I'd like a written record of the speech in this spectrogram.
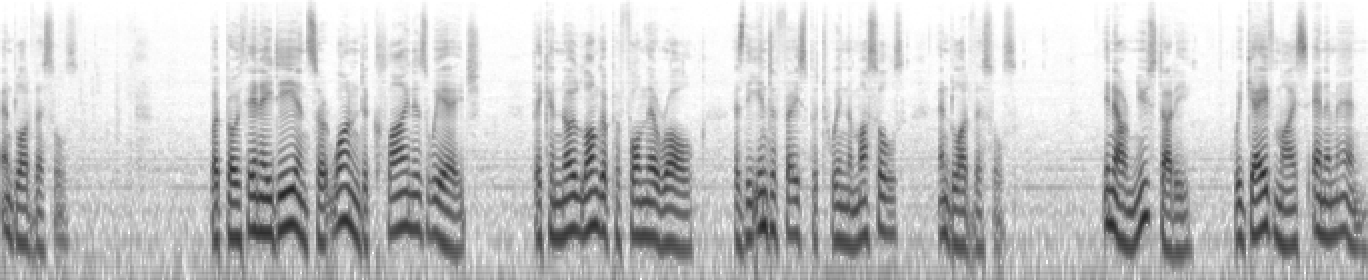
and blood vessels. But both NAD and SIRT1 decline as we age. They can no longer perform their role as the interface between the muscles and blood vessels. In our new study, we gave mice NMN,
